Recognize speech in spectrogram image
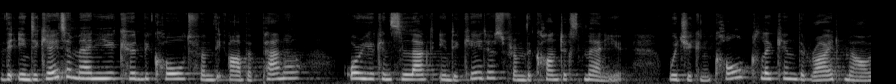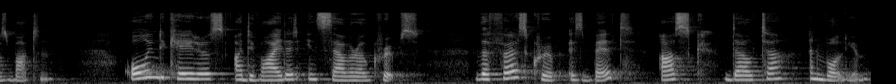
The indicator menu could be called from the upper panel, or you can select indicators from the context menu, which you can call clicking the right mouse button. All indicators are divided in several groups. The first group is bid, ask, delta, and volume.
